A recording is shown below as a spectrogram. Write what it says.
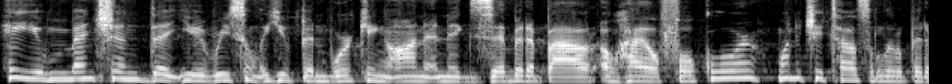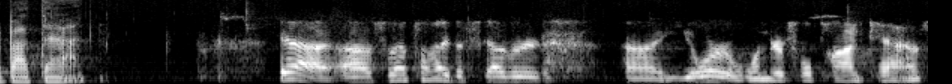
Hey, you mentioned that you recently you've been working on an exhibit about Ohio folklore. Why don't you tell us a little bit about that? Yeah, uh, so that's how I discovered uh, your wonderful podcast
